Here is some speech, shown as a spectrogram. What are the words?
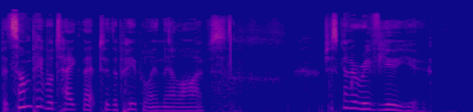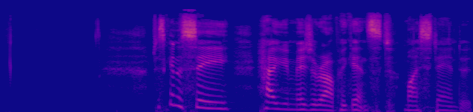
But some people take that to the people in their lives. I'm just going to review you. I'm just going to see how you measure up against my standard.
